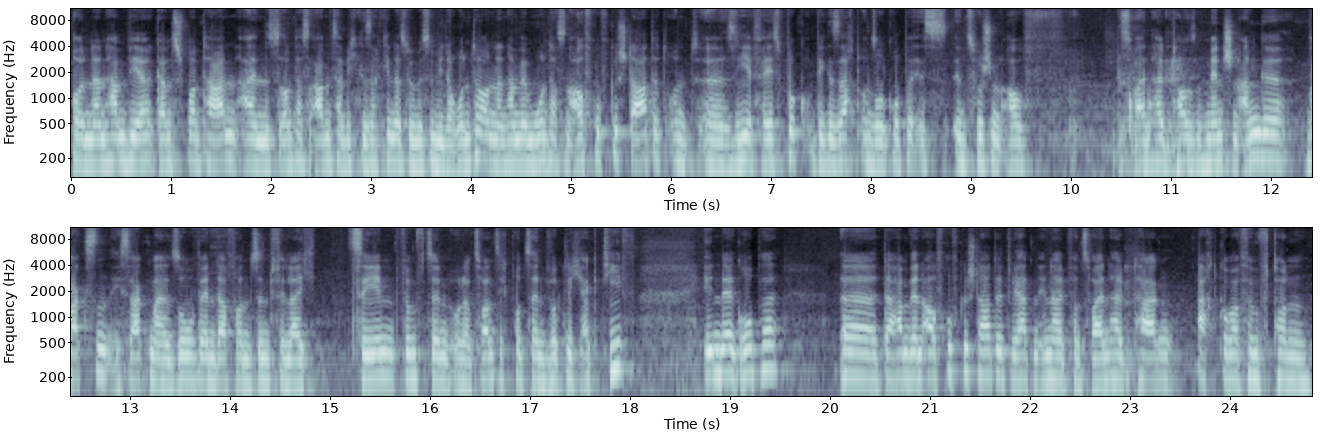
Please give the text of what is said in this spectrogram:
Und dann haben wir ganz spontan, eines Sonntagsabends habe ich gesagt, Kinder, wir müssen wieder runter. Und dann haben wir montags einen Aufruf gestartet und äh, siehe Facebook, wie gesagt, unsere Gruppe ist inzwischen auf zweieinhalbtausend Menschen angewachsen. Ich sage mal so, wenn davon sind vielleicht 10, 15 oder 20 Prozent wirklich aktiv in der Gruppe. Äh, da haben wir einen Aufruf gestartet. Wir hatten innerhalb von zweieinhalb Tagen 8,5 Tonnen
